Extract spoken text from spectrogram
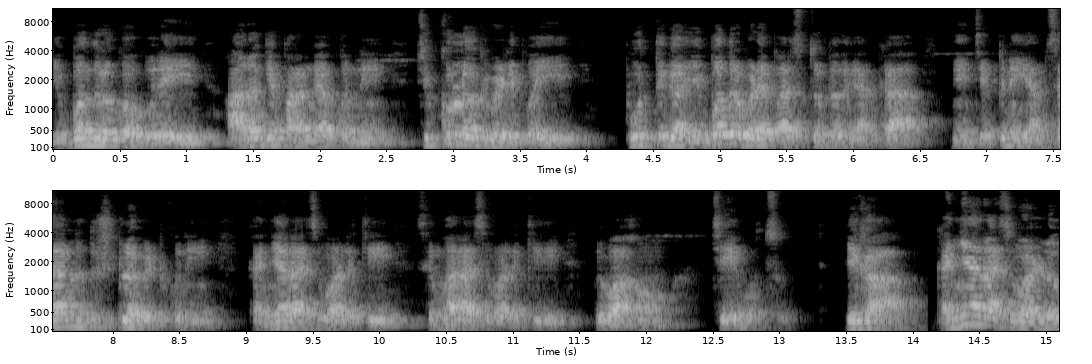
ఇబ్బందులకో గురై ఆరోగ్యపరంగా కొన్ని చిక్కుల్లోకి వెళ్ళిపోయి పూర్తిగా ఇబ్బందులు పడే పరిస్థితి ఉంటుంది కనుక నేను చెప్పిన ఈ అంశాలను దృష్టిలో పెట్టుకుని కన్యారాశి వాళ్ళకి సింహరాశి వాళ్ళకి వివాహం చేయవచ్చు. ఇక కన్యారాశి వాళ్ళు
